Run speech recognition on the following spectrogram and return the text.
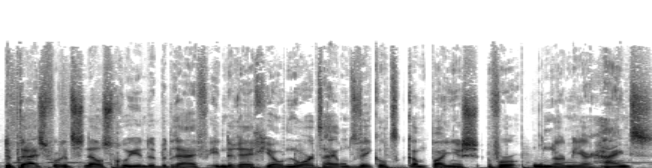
De prijs voor het snelst groeiende bedrijf in de regio Noord. Hij ontwikkelt campagnes voor onder meer Heinz.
